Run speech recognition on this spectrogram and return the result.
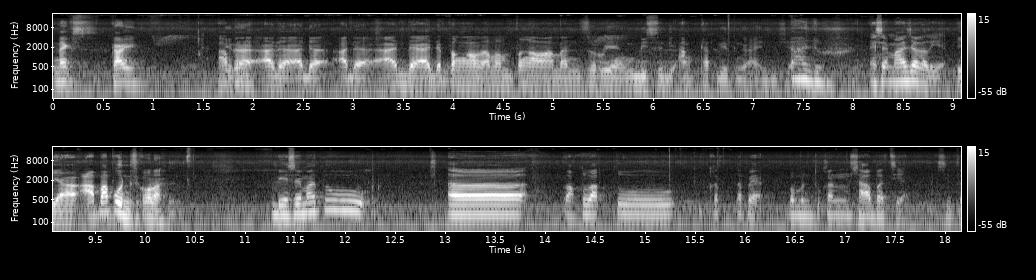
next, Kai. Kira ada ada ada ada ada pengalaman pengalaman seru yang bisa diangkat gitu nggak anjay? Aduh. SMA aja kali ya. Ya apa pun sekolah. Di SMA tuh eh waktu-waktu ke- apa ya? Pembentukan sahabat sih ya. Situ.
